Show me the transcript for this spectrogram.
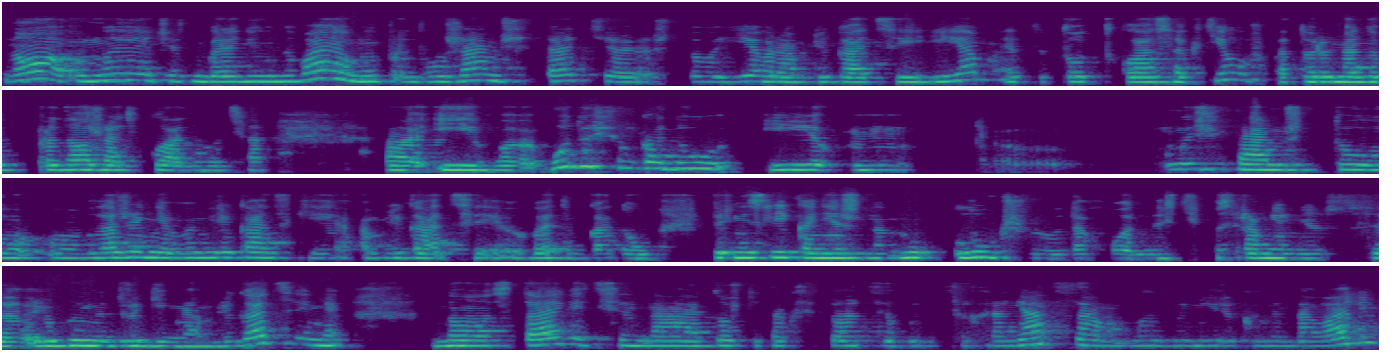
Но мы, честно говоря, не унываем, мы продолжаем считать, что еврооблигации ИМ – это тот класс активов, в который надо продолжать вкладываться и в будущем году, и мы считаем, что э, вложения в американские облигации в этом году перенесли, конечно, ну, лучшую доходность по сравнению с любыми другими облигациями, но ставить на то, что так ситуация будет сохраняться, мы бы не рекомендовали.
